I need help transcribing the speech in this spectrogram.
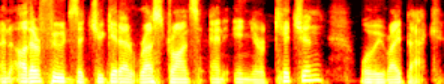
and other foods that you get at restaurants and in your kitchen. We'll be right back.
